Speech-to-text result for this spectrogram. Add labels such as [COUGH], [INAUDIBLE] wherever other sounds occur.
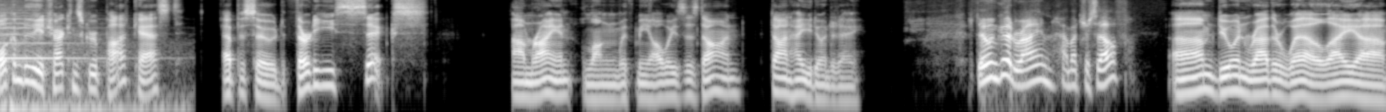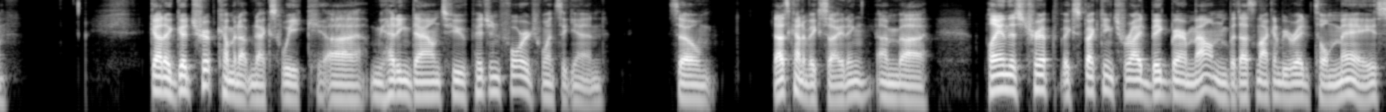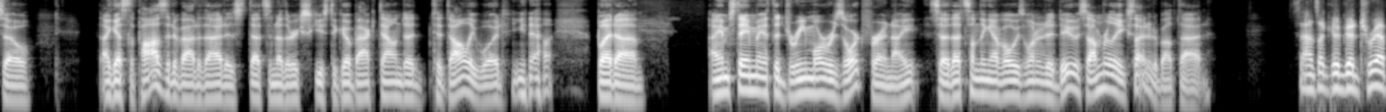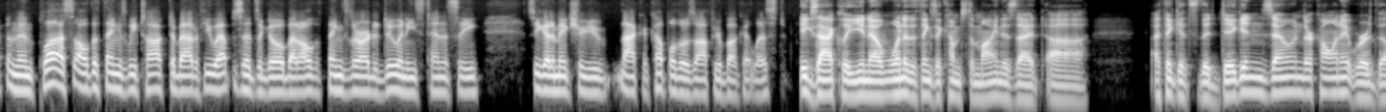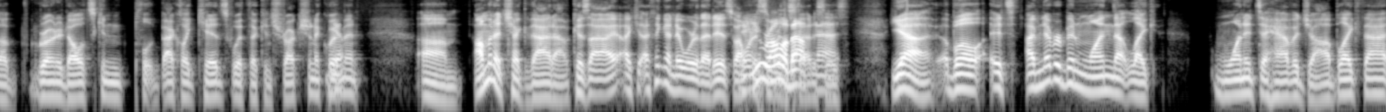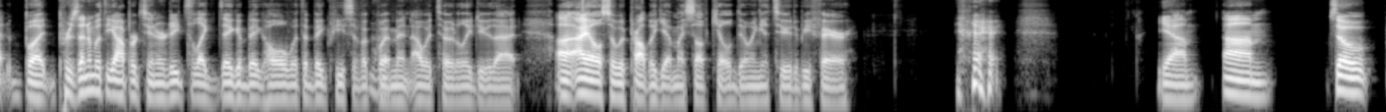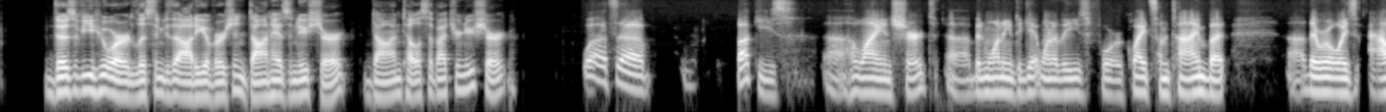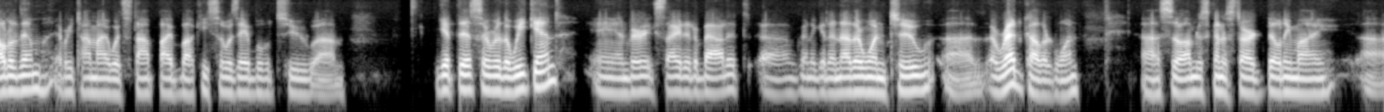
Welcome to the Attractions Group podcast, episode 36. I'm Ryan. Along with me always is Don. Don, how you doing today? Doing good, Ryan. How about yourself? I'm doing rather well. I uh, got a good trip coming up next week. Uh, I'm heading down to Pigeon Forge once again. So that's kind of exciting. I'm uh, planning this trip expecting to ride Big Bear Mountain, but that's not going to be ready till May. So I guess the positive out of that is that's another excuse to go back down to to Dollywood, [LAUGHS] you know. But uh, I am staying at the DreamMore Resort for a night, so that's something I've always wanted to do. So I'm really excited about that. Sounds like a good trip. And then plus all the things we talked about a few episodes ago about all the things there are to do in East Tennessee. So you got to make sure you knock a couple of those off your bucket list. Exactly. You know, one of the things that comes to mind is that uh, I think it's the digging zone they're calling it, where the grown adults can pl- act like kids with the construction Yep. equipment. Um, I'm gonna check that out because I, I I think I know where that is, so I Yeah, want to you see where all the about status that. is. Yeah, well, it's I've never been one that like wanted to have a job like that, but presented with the opportunity to like dig a big hole with a big piece of Mhm. equipment, I would totally do that. Uh, I also would probably get myself killed doing it too, to be fair. [LAUGHS] Yeah. Um, so those of you who are listening to the audio version, Don has a new shirt. Don, tell us about your new shirt. Well, it's a Buc-ee's uh, Hawaiian shirt. Uh, I've been wanting to get one of these for quite some time, but uh, they were always out of them every time I would stop by Buc-ee. So I was able to um, get this over the weekend and very excited about it. Uh, I'm going to get another one too, uh, a red colored one. So I'm just going to start building my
